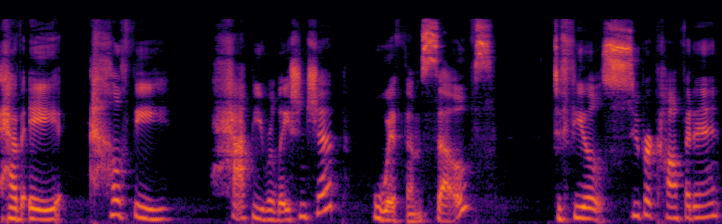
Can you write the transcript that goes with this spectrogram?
have a healthy, happy relationship with themselves, to feel super confident,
